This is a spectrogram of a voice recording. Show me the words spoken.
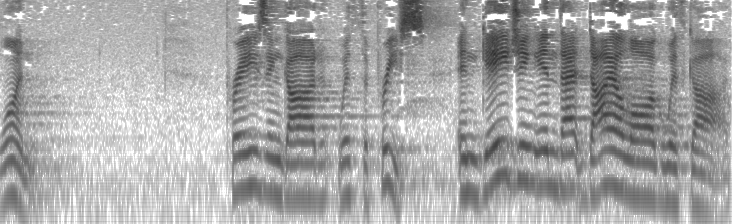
one. Praising God with the priests, engaging in that dialogue with God.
